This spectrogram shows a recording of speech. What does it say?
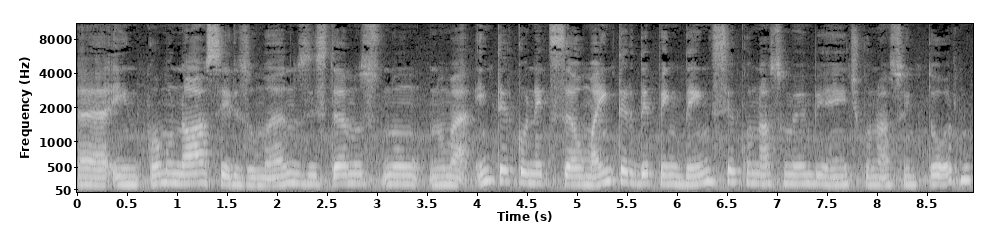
uh, em como nós, seres humanos, estamos num, numa interconexão, uma interdependência com o nosso meio ambiente, com o nosso entorno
